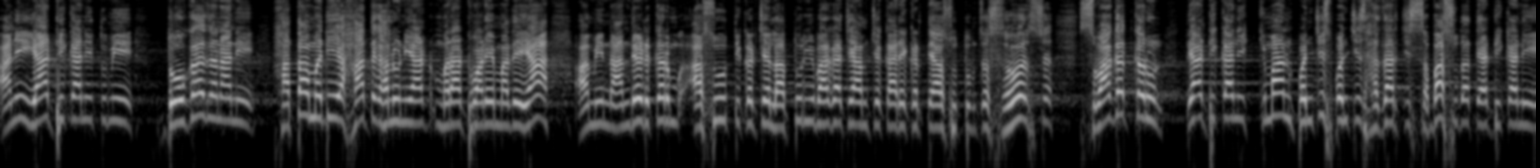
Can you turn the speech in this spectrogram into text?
आणि या ठिकाणी तुम्ही दोघा जणांनी हातामध्ये हात घालून या मराठवाड्यामध्ये या. आम्ही नांदेडकर असू तिकडचे लातूर विभागाचे आमचे कार्यकर्ते असू तुमचं सहर्ष स्वागत करून त्या ठिकाणी किमान पंचवीस पंचवीस हजारची सभासुद्धा त्या ठिकाणी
